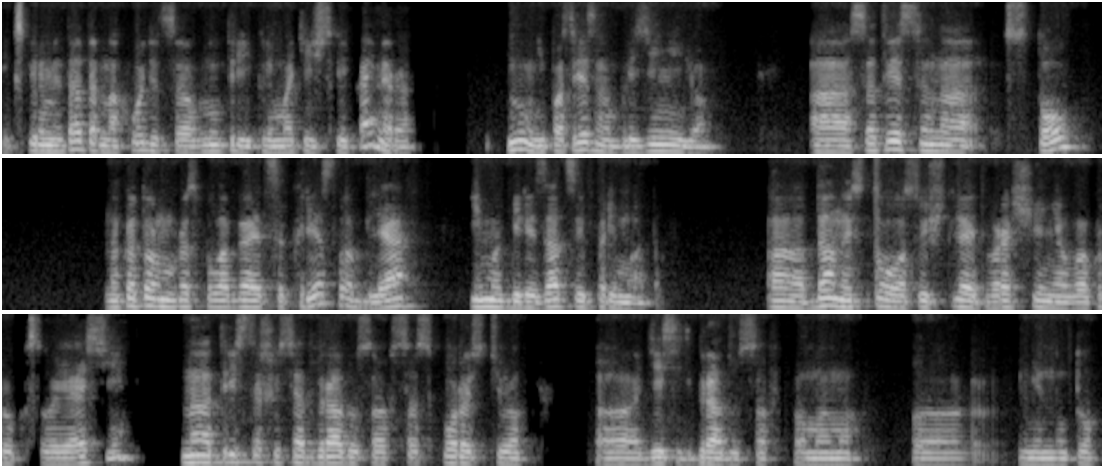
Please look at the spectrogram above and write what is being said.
экспериментатор находится внутри климатической камеры, ну, непосредственно вблизи нее. Соответственно, стол, на котором располагается кресло для иммобилизации приматов. Данный стол осуществляет вращение вокруг своей оси, на 360 градусов со скоростью 10 э, градусов, по-моему, в минуту.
